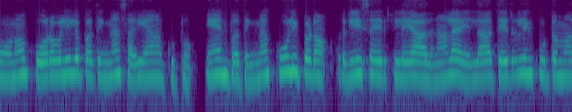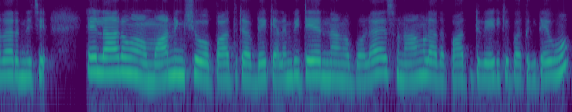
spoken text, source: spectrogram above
போனோம். போகிற வழியில் பார்த்தீங்கன்னா சரியான கூட்டம். ஏன்னு பார்த்தீங்கன்னா கூலி படம் ரிலீஸ் ஆயிருக்கு இல்லையா? அதனால எல்லா தேட்டர்லையும் கூட்டமாக தான் இருந்துச்சு. எல்லாரும் மார்னிங் ஷோவை பார்த்துட்டு அப்படியே கிளம்பிட்டே இருந்தாங்க போல். ஸோ நாங்களும் அதை பார்த்துட்டு வேடிக்கை பார்த்துக்கிட்டேவும்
